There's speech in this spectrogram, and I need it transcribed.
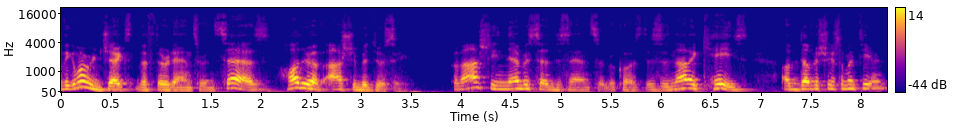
the Gemara rejects the third answer and says, Hadr of Ashi Bedusi. Rav Ashi never said this answer because this is not a case of Davish Matirin,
